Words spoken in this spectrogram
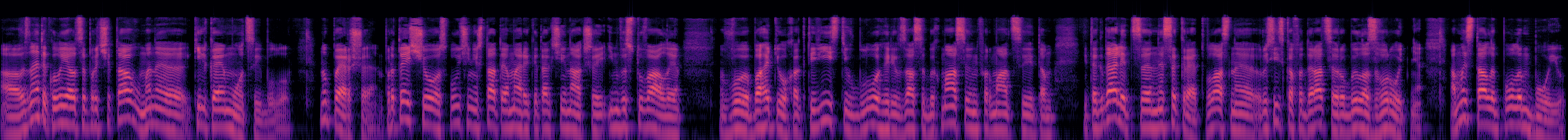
Ви знаєте, коли я це прочитав, у мене кілька емоцій було. Ну, перше, про те, що Сполучені Штати Америки так чи інакше інвестували в багатьох активістів, блогерів, засобах масової інформації там, і так далі, це не секрет. Власне, Російська Федерація робила зворотнє, а ми стали полем бою.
